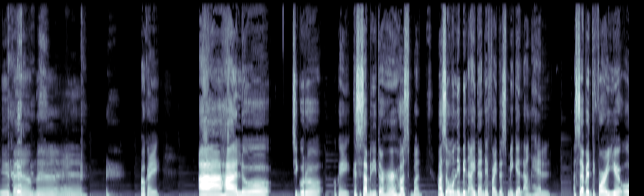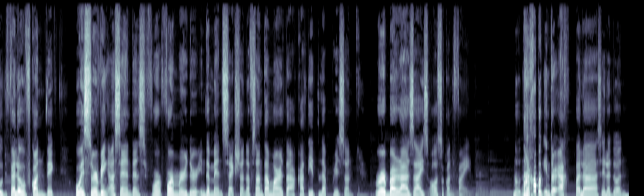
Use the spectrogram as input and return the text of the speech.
If I'm not- Okay. Ah, halo. Siguro, okay. Kasi sabi dito, her husband has only been identified as Miguel Angel, a 74-year-old fellow convict who is serving a sentence for, for murder in the men's section of Santa Marta Acatitla Prison, where Baraza is also confined. No, nakakapag-interact pala sila doon?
